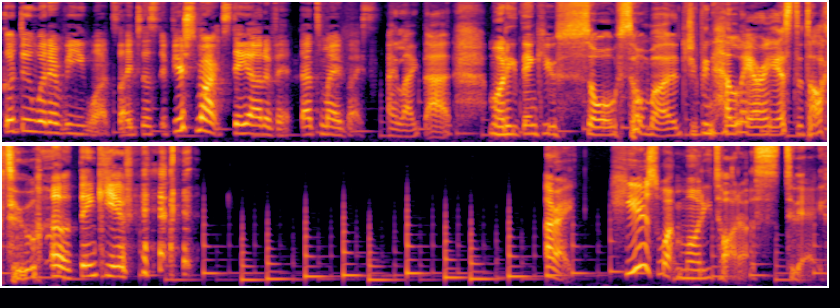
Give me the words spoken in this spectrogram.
go do whatever you want. So I just, if you're smart, stay out of it. That's my advice. I like that. Mori, thank you so, so much. You've been hilarious to talk to. Oh, thank you. All right. Here's what Mori taught us today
